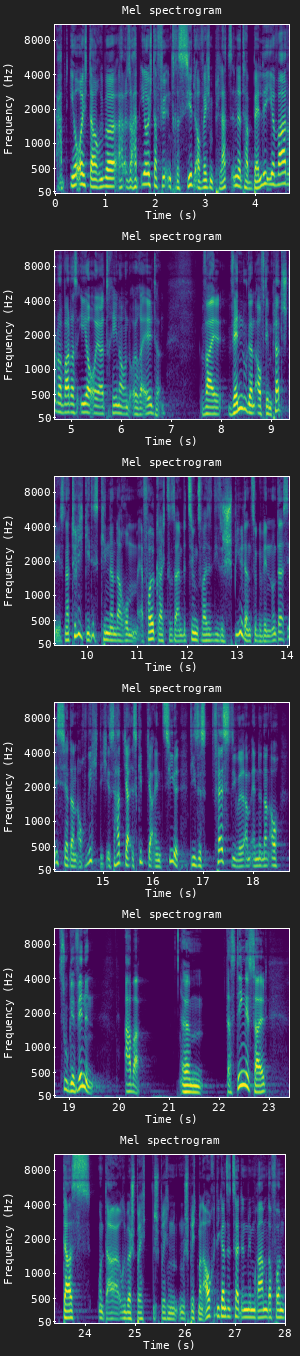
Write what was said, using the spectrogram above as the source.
Habt ihr euch darüber, also habt ihr euch dafür interessiert, auf welchem Platz in der Tabelle ihr wart, oder war das eher euer Trainer und eure Eltern? Weil wenn du dann auf dem Platz stehst, natürlich geht es Kindern darum, erfolgreich zu sein, beziehungsweise dieses Spiel dann zu gewinnen. Und das ist ja dann auch wichtig. Es hat ja, es gibt ja ein Ziel, dieses Festival am Ende dann auch zu gewinnen. Aber ähm, das Ding ist halt, dass, und darüber spricht, sprechen, spricht man auch die ganze Zeit in dem Rahmen davon,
